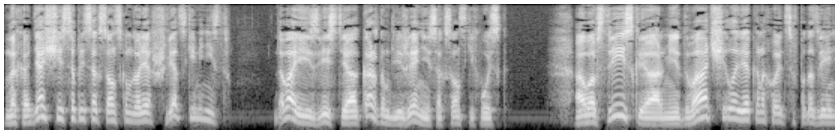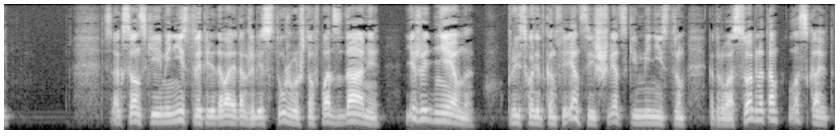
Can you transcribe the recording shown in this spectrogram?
находящийся при саксонском дворе шведский министр давая известия о каждом движении саксонских войск. А в австрийской армии два человека находятся в подозрении. Саксонские министры передавали также Бестужеву, что в Потсдаме ежедневно происходят конференции с шведским министром, которого особенно там ласкают.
